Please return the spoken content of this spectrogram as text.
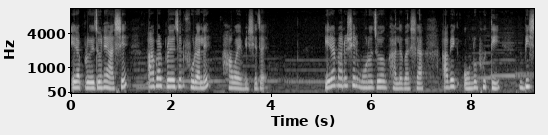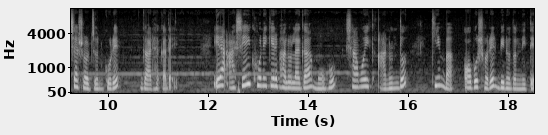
এরা প্রয়োজনে আসে, আবার প্রয়োজন ফুরালে হাওয়ায় মিশে যায়। এরা মানুষের মনোযোগ, ভালোবাসা, আবেগ, অনুভূতি, বিশ্বাস অর্জন করে গা ঢাকা দেয়। এরা আসেই ক্ষণিকের ভালো লাগা, মোহ, সাময়িক আনন্দ কিংবা অবসরের বিনোদন নিতে।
